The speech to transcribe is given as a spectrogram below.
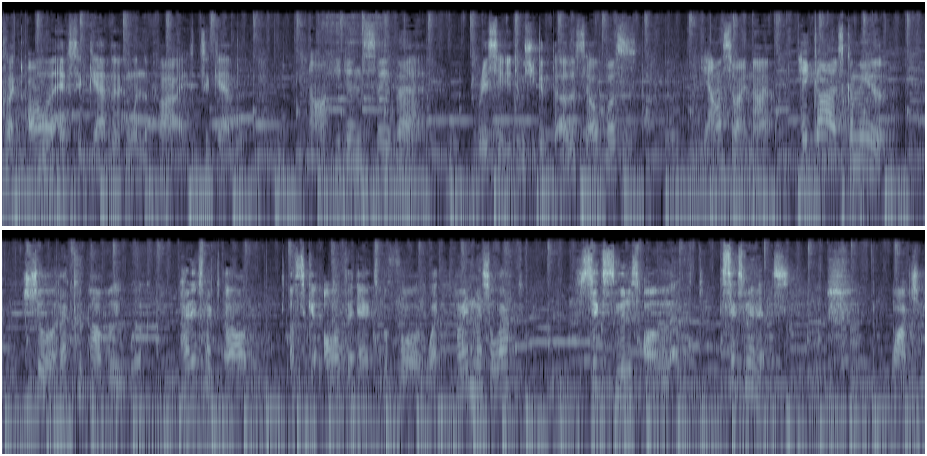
collect all our eggs together, and win the prize together. No, he didn't say that. What do you say? Do you think we should get the others to help us? Yeah, I don't see why not. Hey guys, come here. Sure, that could probably work. How do you expect all, us to get all the eggs before what? How many minutes are left? Six minutes are left. Six minutes. Watch me.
